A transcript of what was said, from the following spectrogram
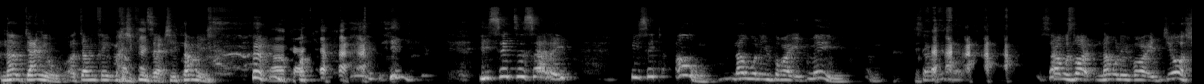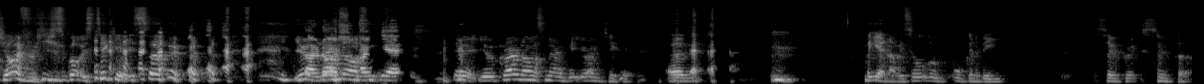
No, Daniel, I don't think Magic is actually coming. he, he said to Sally, he said, Oh, no one invited me. So, I was like, so I was like, No one invited Josh either. He just got his ticket. So you're, No, a grown-ass- don't get. yeah, you're a grown ass man, get your own ticket. Um, but yeah, no, it's all, all going to be super, super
